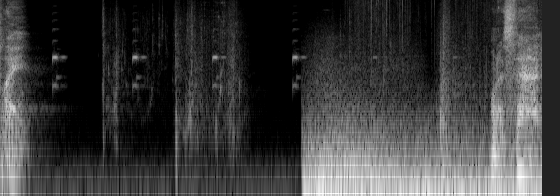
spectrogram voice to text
closely. What is that?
